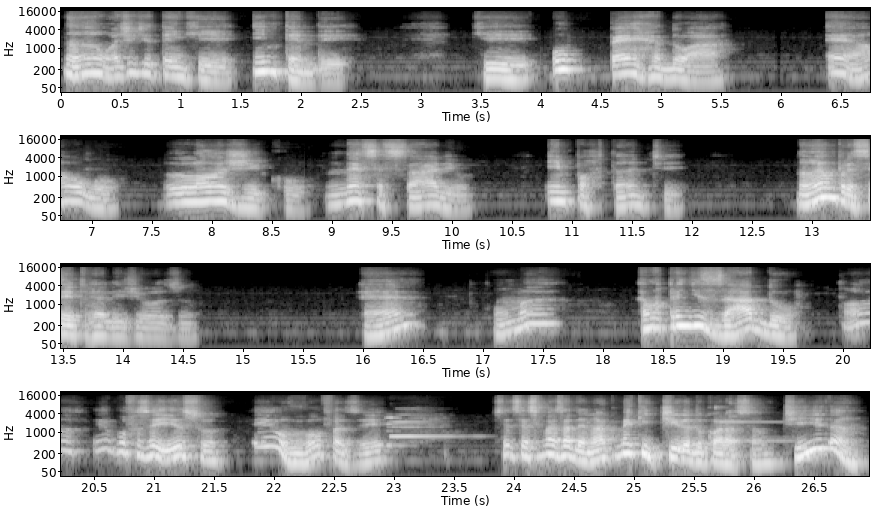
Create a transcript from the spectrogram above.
não, a gente tem que entender que o perdoar é algo lógico, necessário, importante. Não é um preceito religioso. É uma é um aprendizado. Oh, eu vou fazer isso. Eu vou fazer. Você disse assim, mas Adenal, como é que tira do coração? Tira.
